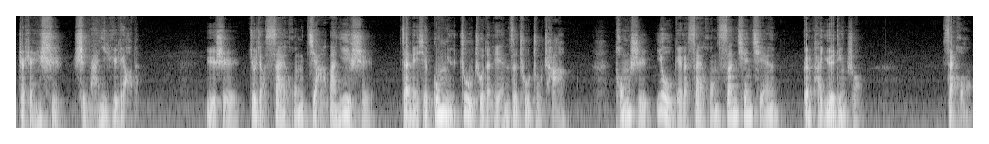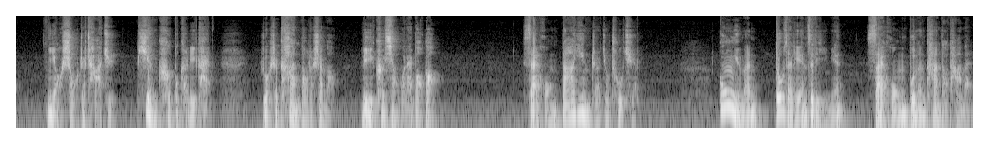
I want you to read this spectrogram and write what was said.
这人事是难以预料的。”于是就叫赛红假扮义使。在那些宫女住处的帘子处煮茶，同时又给了赛红三千钱，跟他约定说：“赛红，你要守着茶具，片刻不可离开。若是看到了什么，立刻向我来报告。”赛红答应着就出去了。宫女们都在帘子里面，赛红不能看到他们，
